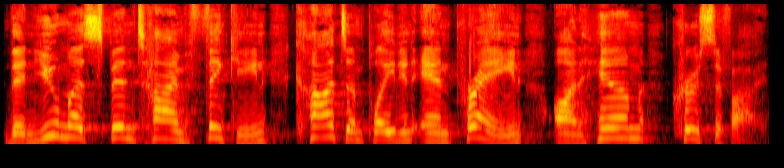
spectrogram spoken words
then you must spend time thinking, contemplating, and praying on Him crucified.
